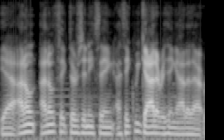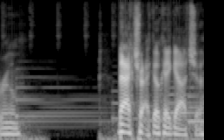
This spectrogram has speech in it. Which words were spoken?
Yeah, I don't I don't think there's anything. I think we got everything out of that room. Backtrack. Okay, gotcha.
